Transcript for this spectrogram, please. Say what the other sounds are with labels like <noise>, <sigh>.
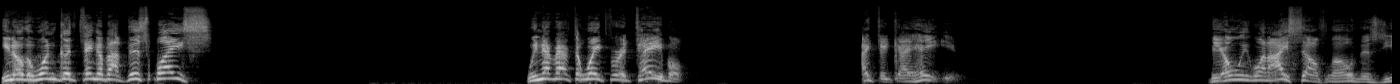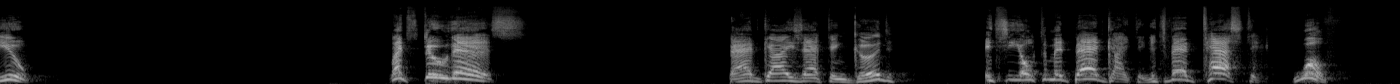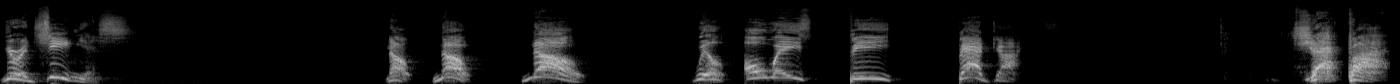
You know the one good thing about this place? We never have to wait for a table. I think I hate you. The only one I self-loathe is you. Let's do this! Bad guys acting good? It's the ultimate bad guy thing. It's fantastic. Wolf, you're a genius. No, no, no! We'll always be bad guys. Jackpot!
